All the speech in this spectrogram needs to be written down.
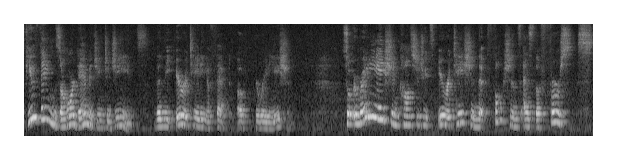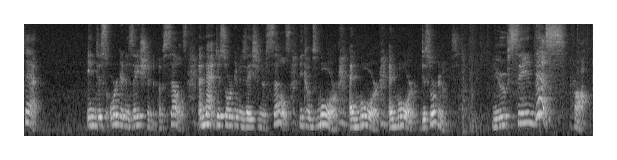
few things are more damaging to genes than the irritating effect of irradiation. So irradiation constitutes irritation that functions as the first step in disorganization of cells. And that disorganization of cells becomes more and more and more disorganized. You've seen this prop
